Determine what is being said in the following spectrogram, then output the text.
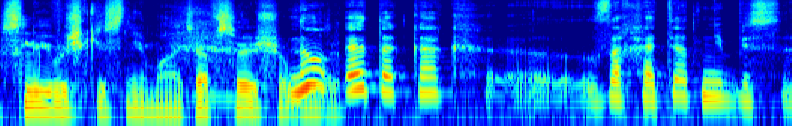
сливочки снимать, а все еще Ну, будет. это как э, захотят небеса.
